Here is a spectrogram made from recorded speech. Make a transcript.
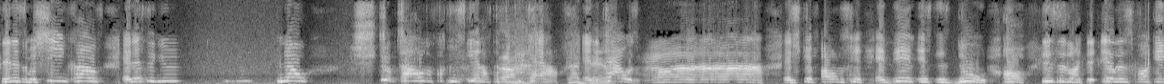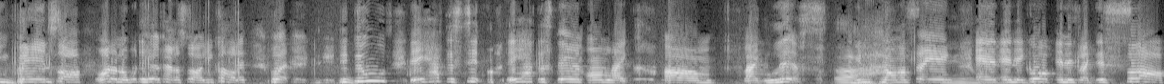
Then this machine comes and this thing you know strips all the fucking skin off the fucking cow. God and damn. the cow is "Ah," and stripped all the skin. And then it's this dude. Oh, this is like the illest fucking bandsaw. Well, I don't know what the hell kind of saw you call it, but the dudes they have to sit. They have to stand on like um like lifts. Ugh. You know what I'm saying? Damn. and and they go up and it's like this saw,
